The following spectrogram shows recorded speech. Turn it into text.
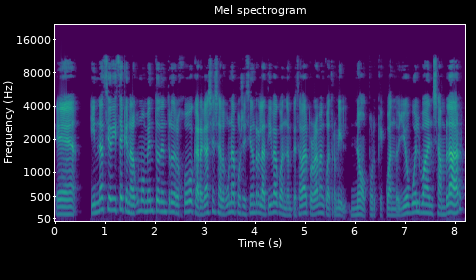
Eh, Ignacio dice que en algún momento dentro del juego cargases alguna posición relativa cuando empezaba el programa en 4000. No, porque cuando yo vuelvo a ensamblar,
